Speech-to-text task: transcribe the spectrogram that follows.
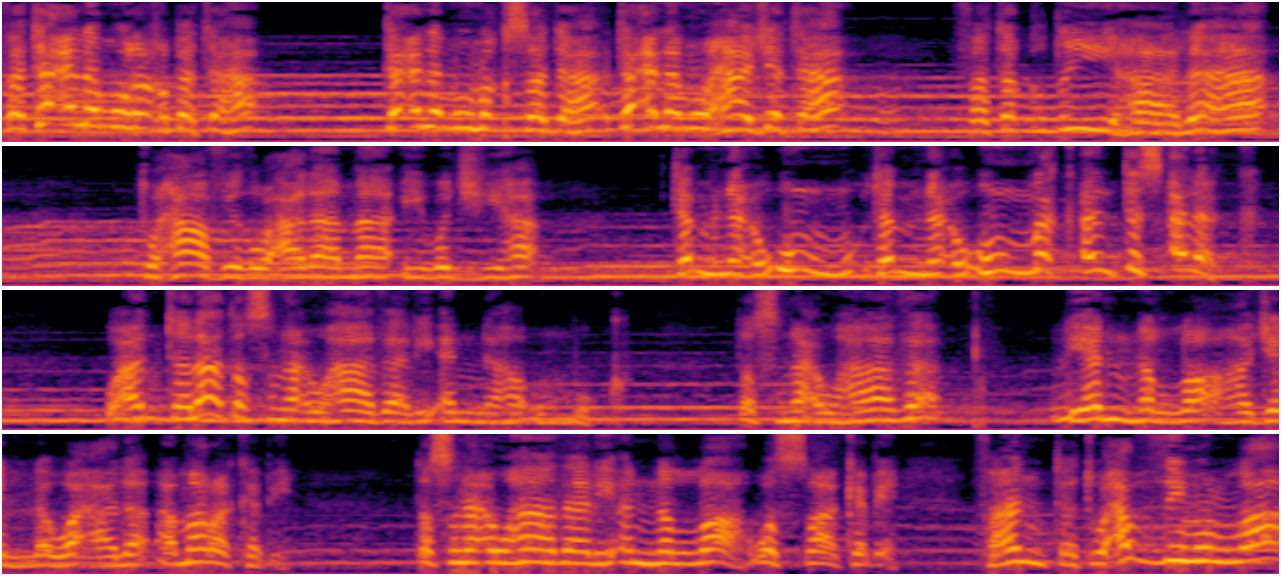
فتعلم رغبتها تعلم مقصدها تعلم حاجتها فتقضيها لها تحافظ على ماء وجهها. تمنع, أم تمنع أمك أن تسألك. وأنت لا تصنع هذا لأنها أمك. تصنع هذا لأن الله جل وعلا أمرك به. تصنع هذا لأن الله وصاك به. فأنت تعظم الله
